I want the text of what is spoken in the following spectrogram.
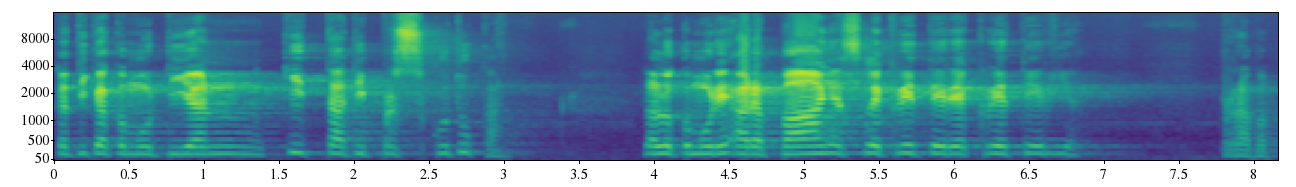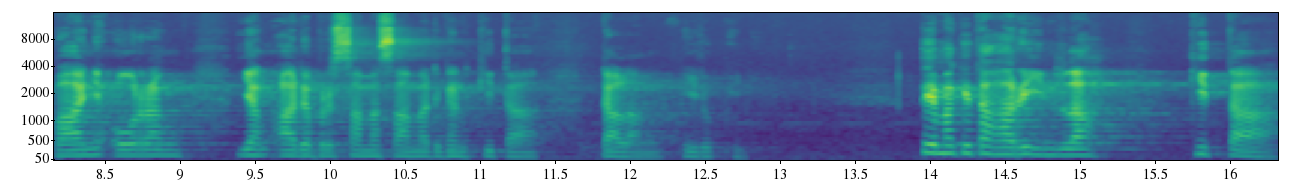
Ketika kemudian kita dipersekutukan, lalu kemudian ada banyak sekali kriteria-kriteria. Berapa banyak orang yang ada bersama-sama dengan kita dalam hidup ini. Tema kita hari inilah kita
